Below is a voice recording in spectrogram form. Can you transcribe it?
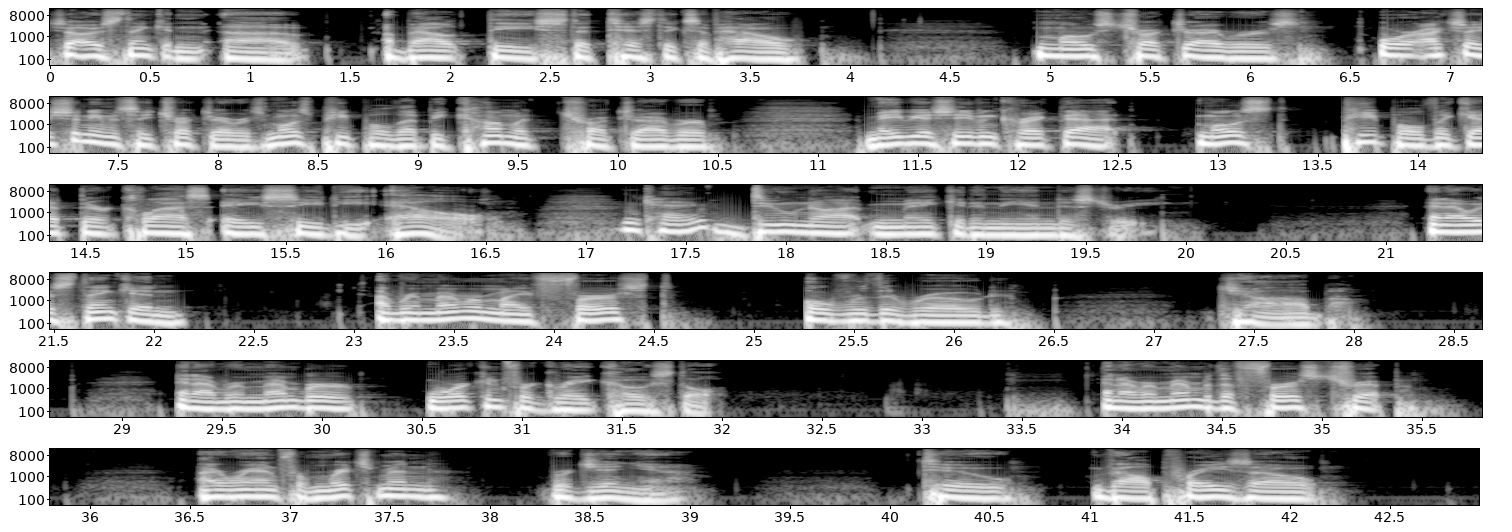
So I was thinking uh, about the statistics of how most truck drivers, or actually, I shouldn't even say truck drivers, most people that become a truck driver, maybe I should even correct that. Most people that get their class A, C, D, L Okay. do not make it in the industry. And I was thinking, I remember my first over the road job. And I remember working for Great Coastal. And I remember the first trip I ran from Richmond, Virginia to Valparaiso,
